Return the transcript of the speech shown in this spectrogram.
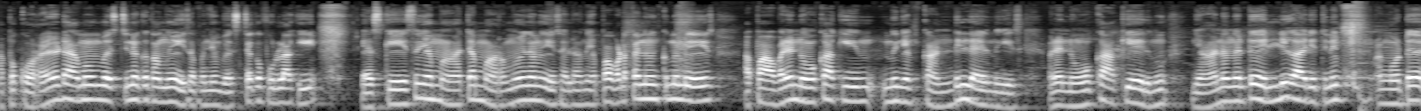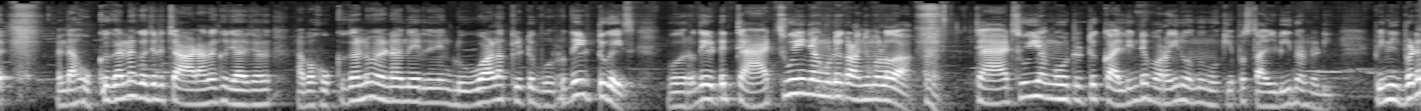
അപ്പോൾ കുറേ ഡാമും വെസ്റ്റിനൊക്കെ തന്നു കേസ് അപ്പോൾ ഞാൻ വെസ്റ്റൊക്കെ ഫുള്ളാക്കി എസ് കേസ് ഞാൻ മാറ്റാൻ മറന്നു പോയതാണ് കേസ് അല്ലാതെ അപ്പോൾ അവിടെ തന്നെ നിൽക്കുന്നുണ്ട് കേസ് അപ്പോൾ അവനെ നോക്കാക്കി എന്ന് ഞാൻ കണ്ടില്ലായിരുന്നു കേസ് അവനെ നോക്കാക്കിയായിരുന്നു ഞാൻ എന്നിട്ട് വലിയ കാര്യത്തിന് അങ്ങോട്ട് എന്താ ഹുക്ക് ഗണ്ണൊക്കെ വെച്ചിട്ട് ചാടാന്നൊക്കെ വിചാരിച്ചാണ് അപ്പോൾ ഹുക്ക് ഗണ്ണ് വേണ്ടെന്ന് കരുതി ഞാൻ ഗ്ലൂ വാളൊക്കെ ഇട്ട് വെറുതെ ഇട്ടു കൈസ് വെറുതെ ഇട്ട് ടാറ്റ്സ് പോയി ഞാൻ കൊണ്ട് കളഞ്ഞു എന്നുള്ളതാ. അങ്ങോട്ട് ഇട്ട് കല്ലിന്റെ പുറകിൽ വന്ന് നോക്കിയപ്പോൾ സൈഡിൽ നിന്നാണ് പിന്നെ ഇവിടെ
